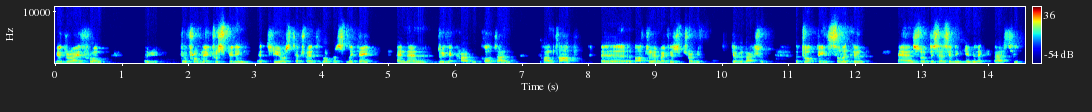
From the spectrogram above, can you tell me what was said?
derived from uh, from electrospinning a TEOS tetraethyl silicate and then doing a carbon coat on, on top uh, after a magnetotropic reduction to obtain silicon. And so this has indicated a capacity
